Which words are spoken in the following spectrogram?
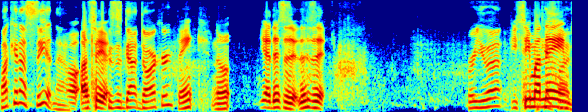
Why can't I see it now? Oh, I see it. Because it's got darker. Think no. Yeah, this is it. This is it. Where are you at? If you see my name.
